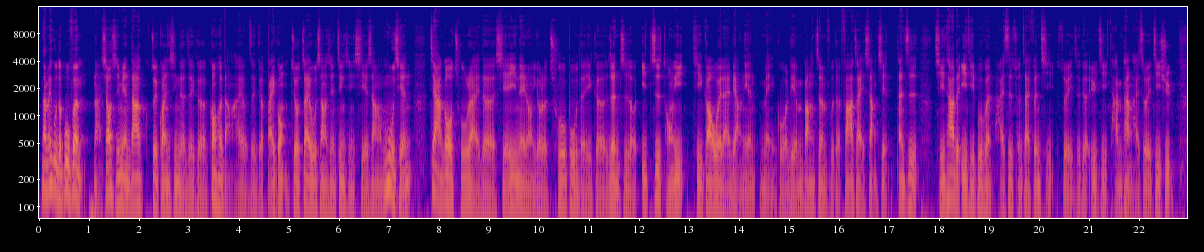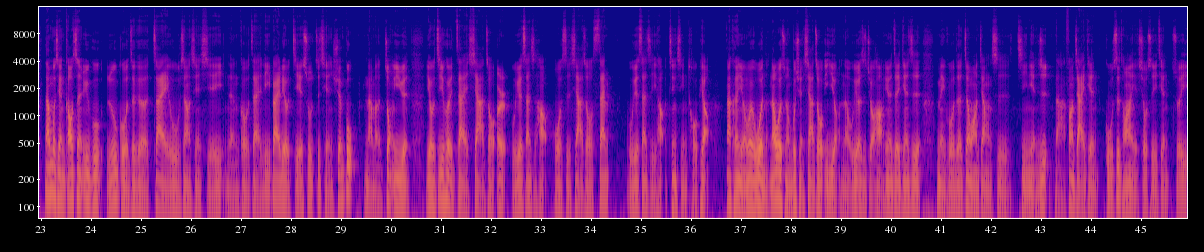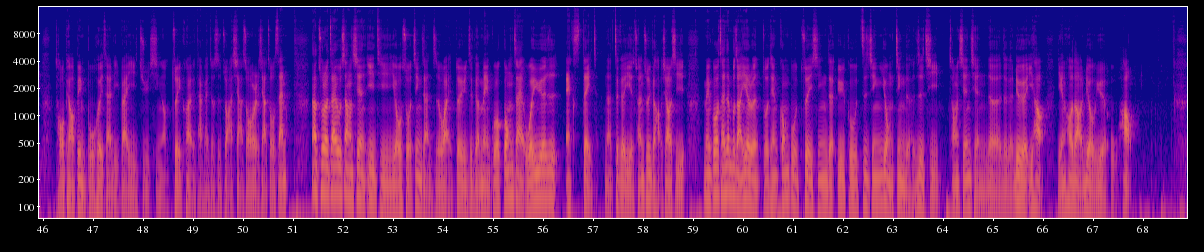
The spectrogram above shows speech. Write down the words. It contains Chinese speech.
那美股的部分，那消息面大家最关心的这个共和党还有这个白宫就债务上限进行协商，目前架构出来的协议内容有了初步的一个认知哦，一致同意提高未来两年美国联邦政府的发债上限，但是其他的议题部分还是存在分歧，所以这个预计谈判还是会继续。那目前高盛预估，如果这个债务上限协议能够在礼拜六结束之前宣布，那么。众议院有机会在下周二五月三十号，或是下周三五月三十一号进行投票。那可能有人会问了，那为什么不选下周一哦？那五月二十九号，因为这一天是美国的阵亡将士纪念日，那放假一天，股市同样也休市一天，所以投票并不会在礼拜一举行哦。最快大概就是抓下周二、下周三。那除了债务上限议题有所进展之外，对于这个美国公债违约日 X date，那这个也传出一个好消息，美国财政部长耶伦昨天公布最新的预估资金用尽的日期，从先前的这个六月一号延后。到六月五号，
